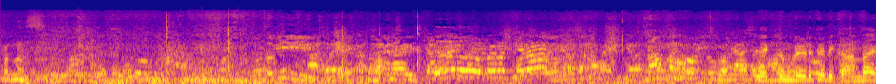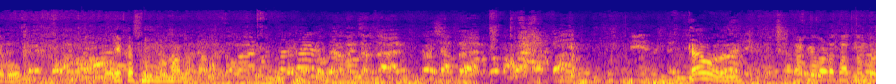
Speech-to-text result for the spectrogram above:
पन्नास. एकदम रेड कधी कांदा आहे भाऊ? एकच नंबर मला काय बोलले टाकळीवाडा सात नंबर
